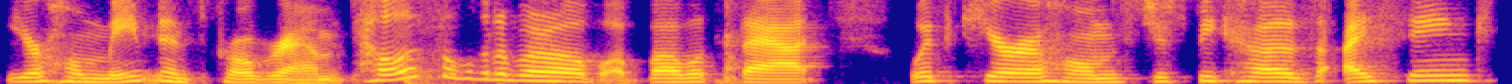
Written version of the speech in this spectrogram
your home maintenance program. Tell us a little bit about that with Kura Homes, just because I think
